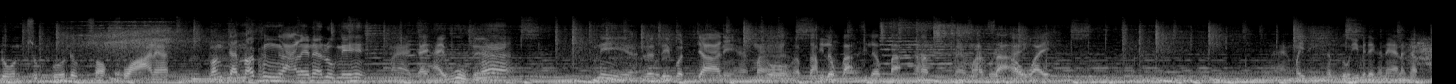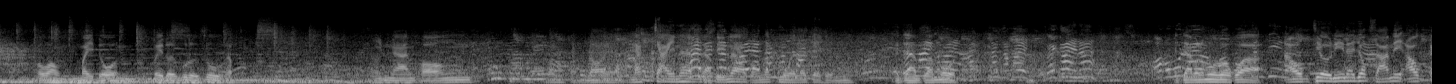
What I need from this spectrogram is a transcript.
โดนซุปหัวด้วยศอกขวานะฮะวังจันทร์น้อยพังงาเลยนะลูกนี้แม่ใจหายวูบเลยนะนะฮะนี่เรือสีบทยานี่ฮะมาโอ้ครับสับศิลปะศิลปะครับแม่ไม้รักมวยษาไทเอายไว้แทงไม่ถึงครับตัวนี้ไม่ได้คะแนนแล้วครับ เพราะว่าไม่โดนไม่โดนคู่ต่อสู้ครับทีมงานของวังจันทร์น้อยนักใจนะจากสีหน้าของนักมวยเราจะเห็นอาจารย์ประโมทใกล้ๆนะกวุธ อาจารย์ประโมทบอกว่าเอาเที่ยวนี้นะยกสามนี่เอาใก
